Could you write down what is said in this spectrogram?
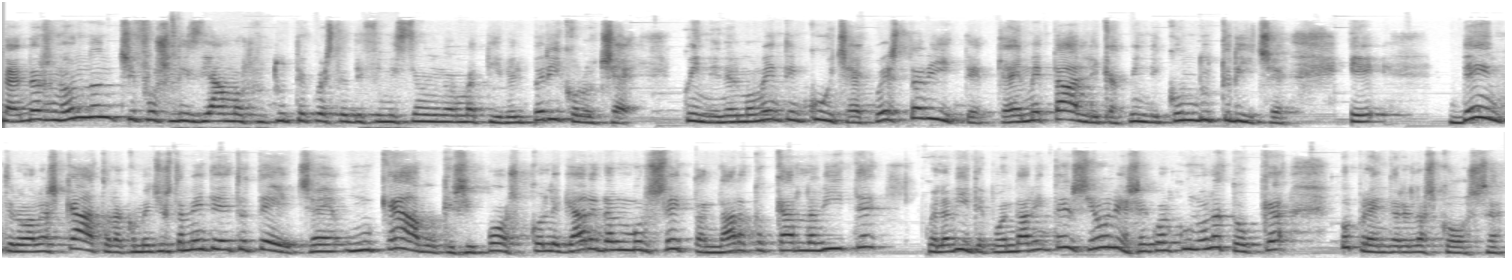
adesso non, non, ci fossilizziamo su tutte queste definizioni normative, il pericolo c'è. Quindi nel momento in cui c'è questa vite che è metallica, quindi conduttrice e Dentro alla scatola, come giustamente hai detto te, c'è un cavo che si può scollegare dal morsetto, andare a toccare la vite, quella vite può andare in tensione e se qualcuno la tocca può prendere la scossa.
